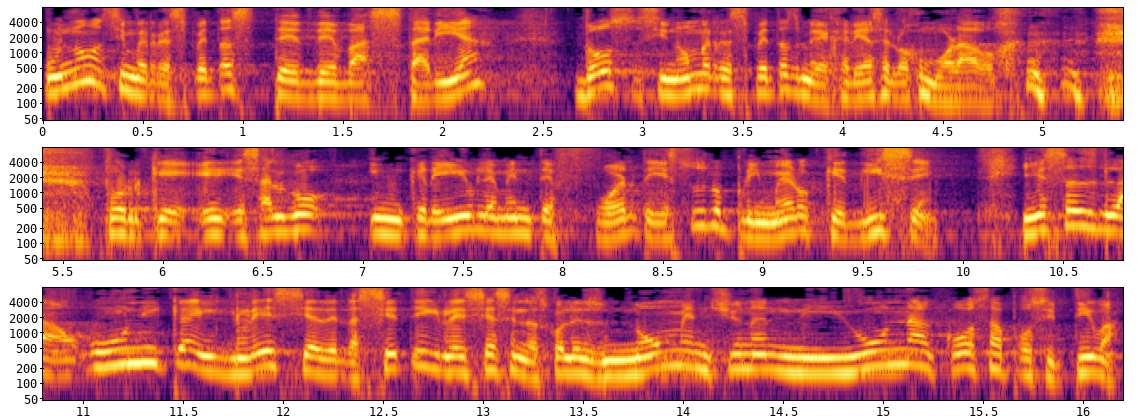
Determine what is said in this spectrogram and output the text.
Uno, si me respetas, te devastaría. Dos, si no me respetas, me dejarías el ojo morado. Porque es algo increíblemente fuerte. Y esto es lo primero que dice. Y esa es la única iglesia de las siete iglesias en las cuales no mencionan ni una cosa positiva.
